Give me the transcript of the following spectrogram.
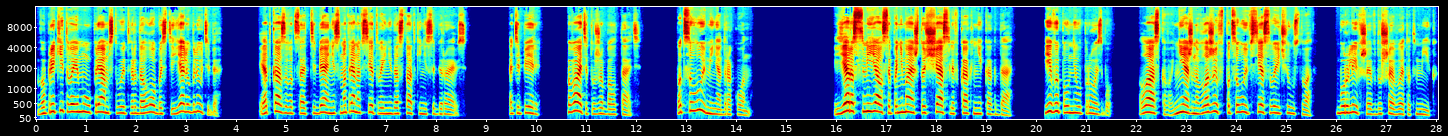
Вопреки твоему упрямству и твердолобости, я люблю тебя. И отказываться от тебя, несмотря на все твои недостатки, не собираюсь. А теперь хватит уже болтать. Поцелуй меня, дракон. Я рассмеялся, понимая, что счастлив как никогда, и выполнил просьбу. Ласково, нежно вложив в поцелуй все свои чувства, бурлившие в душе в этот миг.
